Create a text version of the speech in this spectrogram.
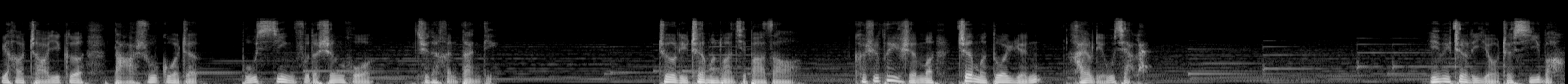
然后找一个大叔过着。不幸福的生活，觉得很淡定。这里这么乱七八糟，可是为什么这么多人还要留下来？因为这里有着希望，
